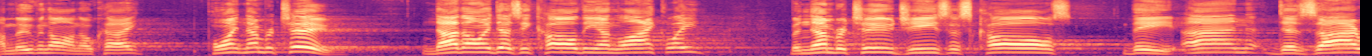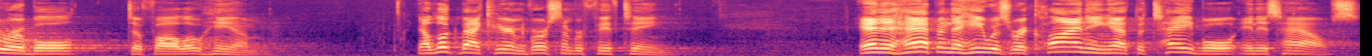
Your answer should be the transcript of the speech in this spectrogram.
I'm moving on, okay? Point number two not only does he call the unlikely, but number two, Jesus calls the undesirable to follow him. Now look back here in verse number 15. And it happened that he was reclining at the table in his house.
